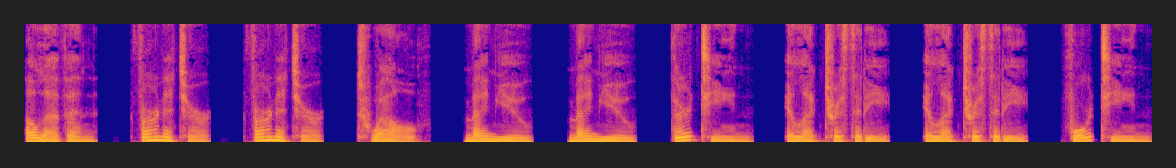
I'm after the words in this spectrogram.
11. Furniture, furniture. 12. Menu, menu. 13. Electricity, electricity. 14.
